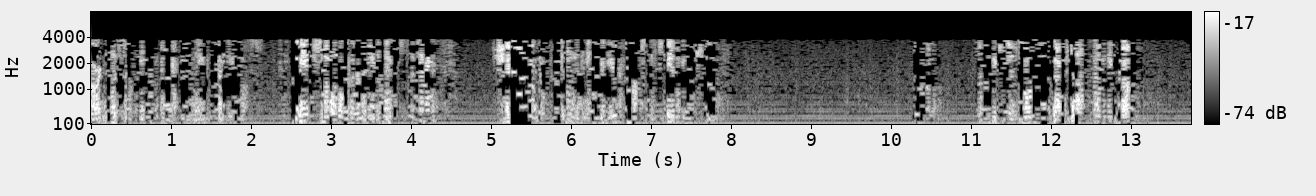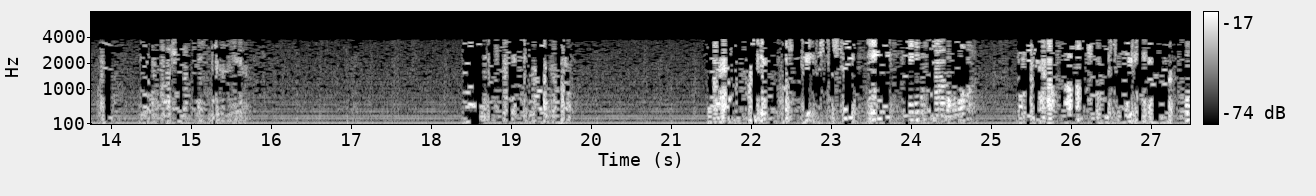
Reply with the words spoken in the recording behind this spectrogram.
regardless of the impact on anybody else, early next to that. Share the into your and steal your stuff. So he says, well, that's not coming up. Well, no, I'm not sure if they're here. I have freedom of to. And you have of this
